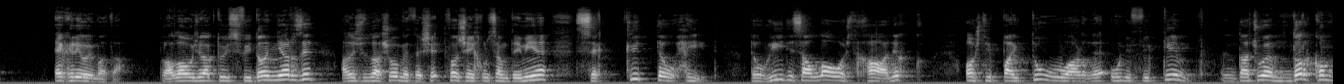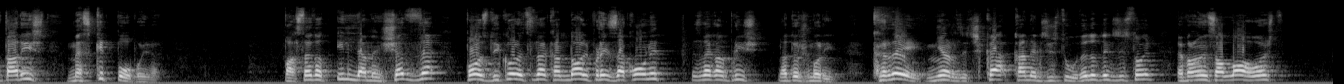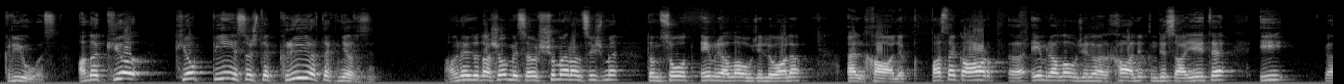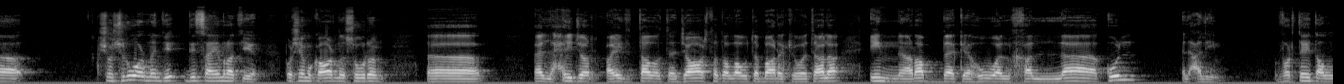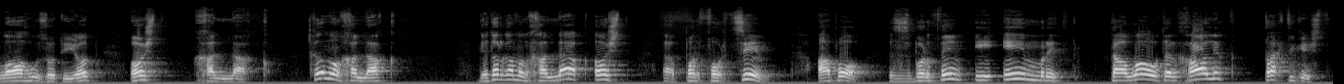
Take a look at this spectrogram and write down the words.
e krijojmë ata. Pra Allahu xhela këtu i sfidon njerëzit, edhe që ta shohim, thot që i khursam të mje, se ky teuhid, teuhidi se Allahu është khalik, është i pajtuar dhe unifikim, në ta quajm ndërkomtarisht, mes krejt popujve. Pastaj thot illa men shedhdhe, pos dikur ata kanë dalë prej zakonit, dhe ata kanë prish natyrshmëri. Krejt njerëzit që ka, kanë egzistu dhe do të egzistojnë, e pranojnë se Allahu është krijues. Andaj kjo kjo pjesë është e kryer tek njerëzit. A ne do ta shohim se është shumë e rëndësishme të mësohet emri Allahu xhelalu ala El Khaliq. Pastaj ka ardhur emri Allahu xhelalu ala El Khaliq në disa ajete i shoqëruar me disa emra të tjerë. Për shembull ka ardhur në surën El Hijr ajeti 86 thot Allahu tebareke ve teala inna rabbeke huwal khallaqul alim. Vërtet Allahu Zoti jot është Khallaq. Çka do të thonë Khallaq? Dietarët kanë thënë Khallaq është përforcim apo zbërthim i emrit të Allahut El Khaliq praktikisht.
